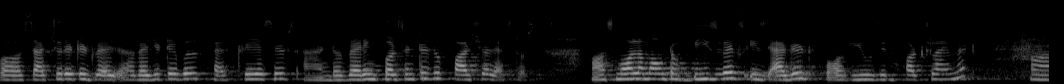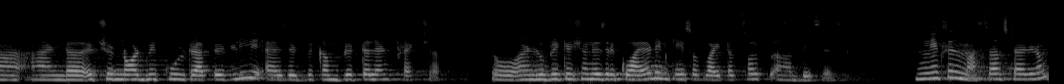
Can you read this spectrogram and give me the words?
uh, saturated uh, vegetable fatty acids and a varying percentage of partial esters. A small amount of beeswax is added for use in hot climate uh, and uh, it should not be cooled rapidly as it become brittle and fracture. So and lubrication is required in case of Witepsol uh, bases. Next is Massa Estarinum.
